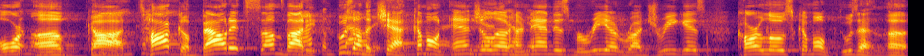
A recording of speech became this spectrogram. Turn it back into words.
or of God. on, Talk on. about it, somebody. Who's on the chat? Come on, Angela yeah, yeah. Hernandez, Maria Rodriguez, Carlos. Come on, who's that? Uh,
